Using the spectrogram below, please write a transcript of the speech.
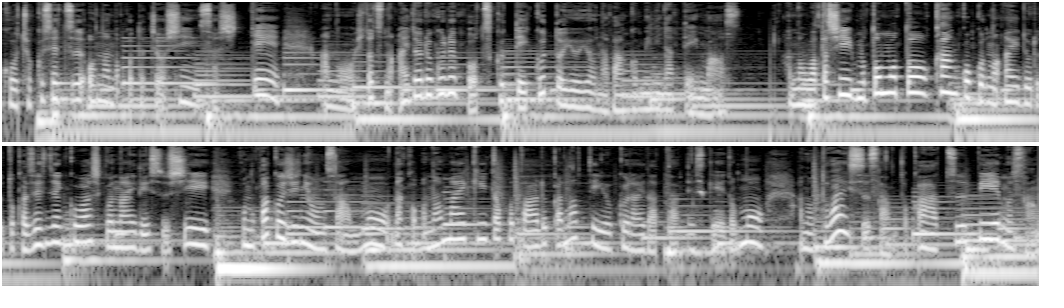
こう直接女の子たちを審査してあの一つのアイドルグループを作っていくというような番組になっています。あの私もともと韓国のアイドルとか全然詳しくないですしこのパク・ジニョンさんもなんかお名前聞いたことあるかなっていうくらいだったんですけれどもあの TWICE さんとか 2PM さん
